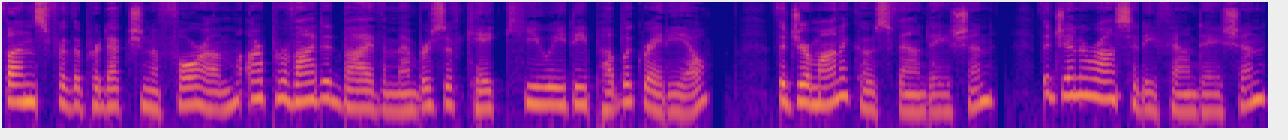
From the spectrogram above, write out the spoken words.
Funds for the production of Forum are provided by the members of KQED Public Radio, the Germanacos Foundation, the Generosity Foundation,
